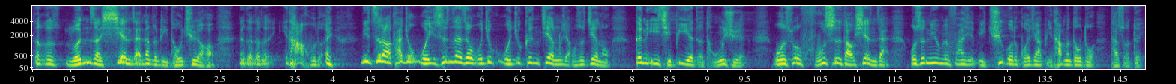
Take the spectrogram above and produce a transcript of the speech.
那个轮子陷在那个里头去哈，那个那个一塌糊涂。哎，你知道他就尾声在这，我就我就跟建龙讲，我说建龙，跟你一起毕业的同学，我说服侍到现在，我说你有没有发现你去过的国家比他们都多？他说对。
